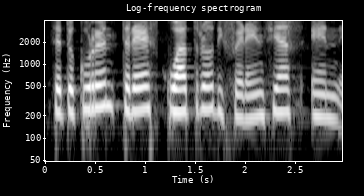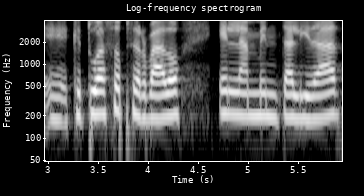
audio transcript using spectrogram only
¿se te ocurren tres, cuatro diferencias en, eh, que tú has observado en la mentalidad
